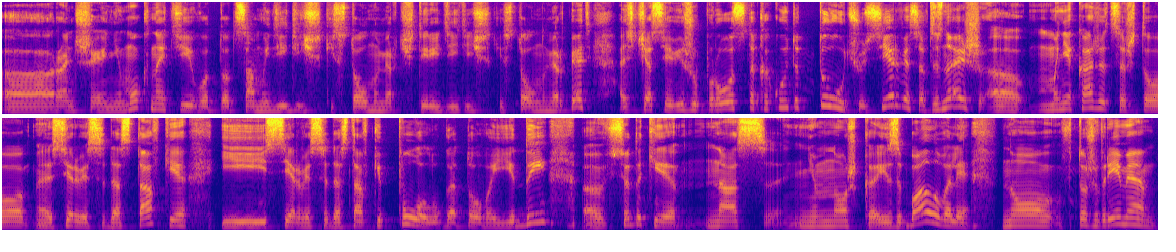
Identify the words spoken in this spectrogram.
Э, раньше я не мог найти вот тот самый диетический стол номер 4, диетический стол номер 5, а сейчас я вижу просто какую-то тучу сервисов. Ты знаешь, э, мне кажется, что сервисы доставки и сервисы доставки полуготовой еды все-таки нас немножко из избаловали, но в то же время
